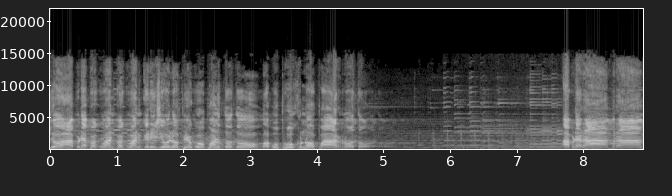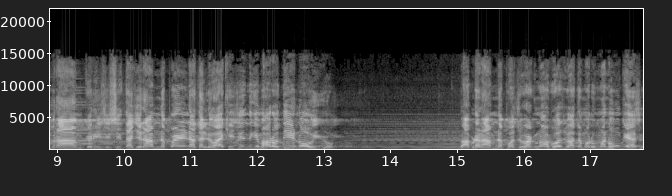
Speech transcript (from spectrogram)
જો આપણે ભગવાન ભગવાન કરી છે, ઓલો ભેગો ભણતો તો બાપુ ભૂખનો પાર નહોતો. આપણે રામ રામ રામ કરી છે. સીતાજી રામને પરણ્યા હતા. લ્યો, આખી જિંદગી મારો દી ન હોઈ ગયો તો આપણે રામને ભજવા કે ન ભજવા, તમારું મન શું કહે છે?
